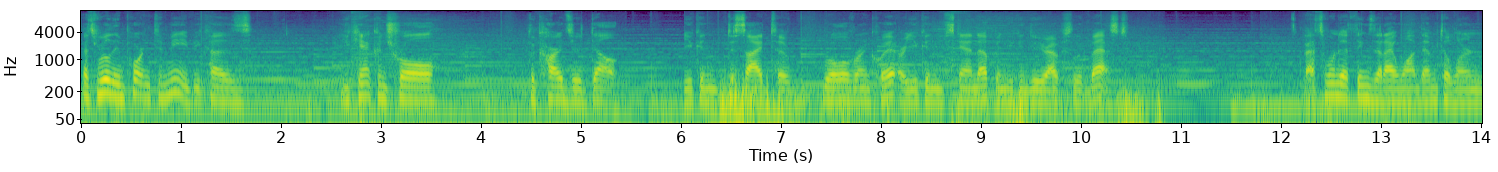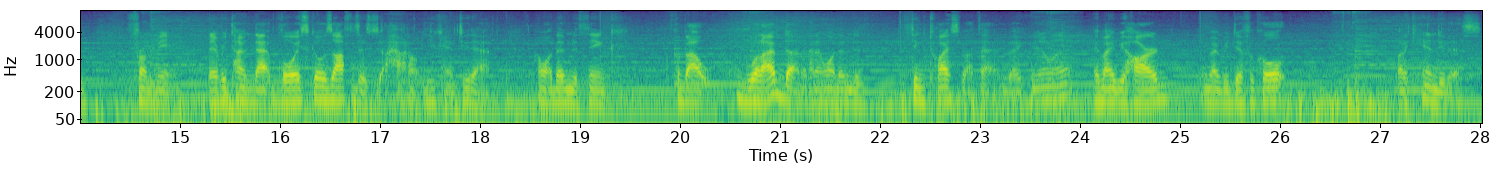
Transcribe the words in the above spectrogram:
that's really important to me because you can't control the cards you're dealt. You can decide to roll over and quit or you can stand up and you can do your absolute best. That's one of the things that I want them to learn from me. Every time that voice goes off and says, I don't, you can't do that. I want them to think about what I've done and I want them to think twice about that and be like, you know what? It might be hard, it might be difficult, but I can do this.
